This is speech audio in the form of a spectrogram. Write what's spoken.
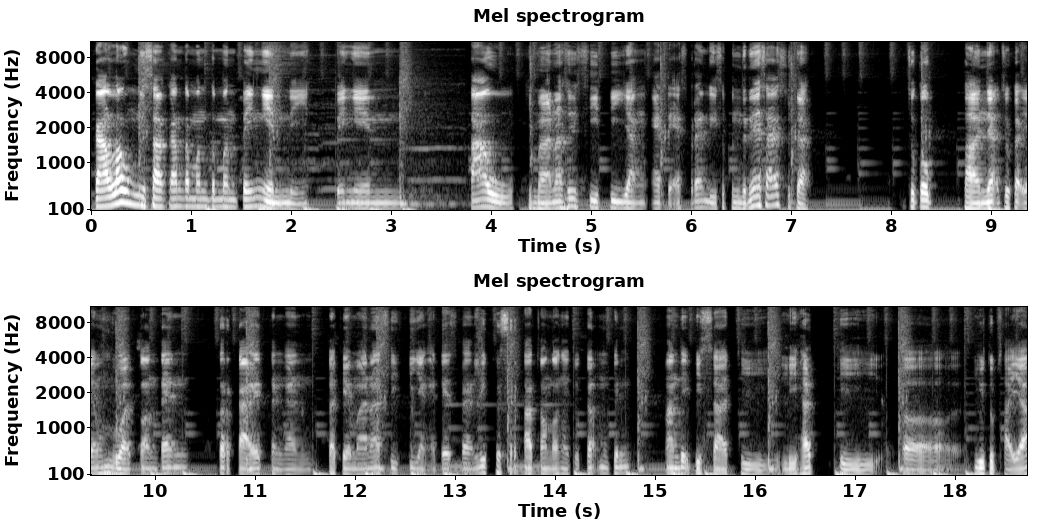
kalau misalkan teman-teman pengen nih, pengen tahu gimana sih CV yang ETS friendly, sebenarnya saya sudah cukup banyak juga yang membuat konten terkait dengan bagaimana CV yang ETS friendly beserta contohnya juga mungkin nanti bisa dilihat di uh, YouTube saya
